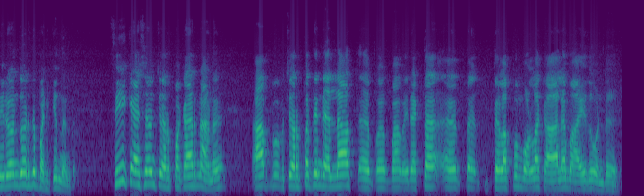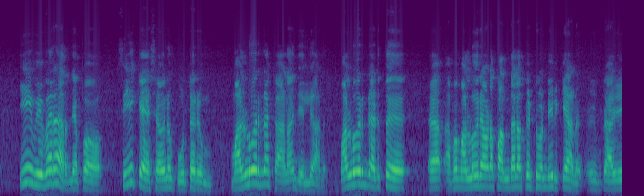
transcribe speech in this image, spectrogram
തിരുവനന്തപുരത്ത് പഠിക്കുന്നുണ്ട്. സി കേശവൻ ചെറുപ്പക്കാരനാണ്. ആ ചെറുപ്പത്തിന്റെ എല്ലാ രക്ത തിളപ്പും ഉള്ള കാലമായതുകൊണ്ട് ഈ വിവരം അറിഞ്ഞപ്പോൾ സി കേശവനും കൂട്ടരും മള്ളൂരിനെ കാണാൻ ചെല്ലുകയാണ്. മള്ളൂരിന്റെ അടുത്ത് അപ്പം മള്ളൂർ അവിടെ പന്തലൊക്കെ ഇട്ടുകൊണ്ടിരിക്കുകയാണ്. ഈ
